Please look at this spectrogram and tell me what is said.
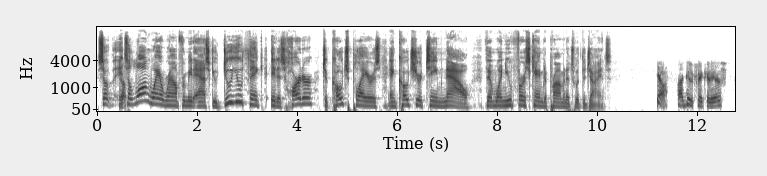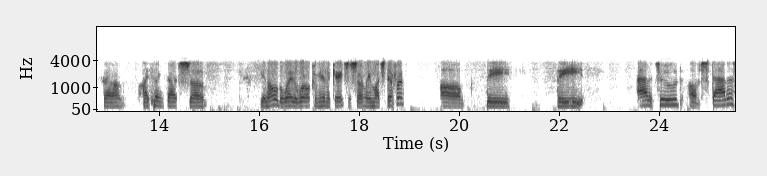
So yep. it's a long way around for me to ask you, do you think it is harder to coach players and coach your team now than when you first came to prominence with the Giants. Yeah, I do think it is. Uh, I think that's, uh, you know, the way the world communicates is certainly much different. Uh, the the attitude of status,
